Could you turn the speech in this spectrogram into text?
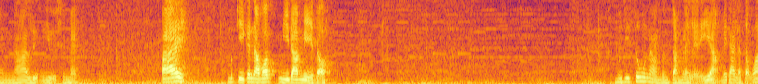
ยังหน้าเหลืองอยู่ใช่ไหมไป เมื่อกี้ก็นับว่ามีดาเมจเหรอ ไม่ได้สู้นานจนจำอะไรหลายๆอย่างไม่ได้แล้วแต่ว่า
